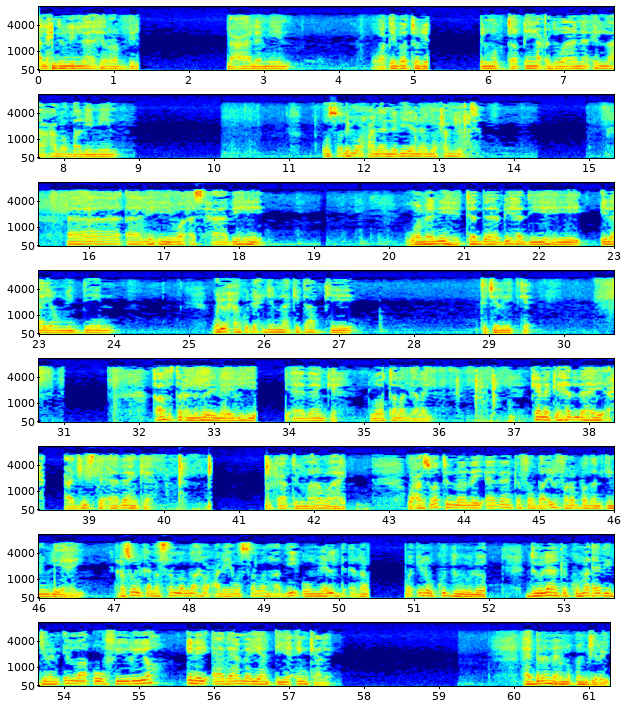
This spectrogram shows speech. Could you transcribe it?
الحمد لله رب العالمين وقبة للمتقين عدوان إلا على الظالمين وسلم على نبينا محمد آله وأصحابه ومن اهتدى بهديه إلى يوم الدين weli waxaan ku dhex jirnaa kitaabkii tajriidka khaasatan culimadayna aydihii aadaanka loo tala galay. Kana ka hadlahay axaadiista aadaanka. Markaa tilmaamahay waxaan soo tilmaanay aadaanka fadaa'il fara badan inuu leeyahay. Rasuulkana sala allahu calayhi wasalam haddii uu meel rabo inuu ku duulo duulaanka kuma qaadi jirin ilaa uu fiiriyo inay aadaamayaan iyo in kale. Hadirana noqon jiray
